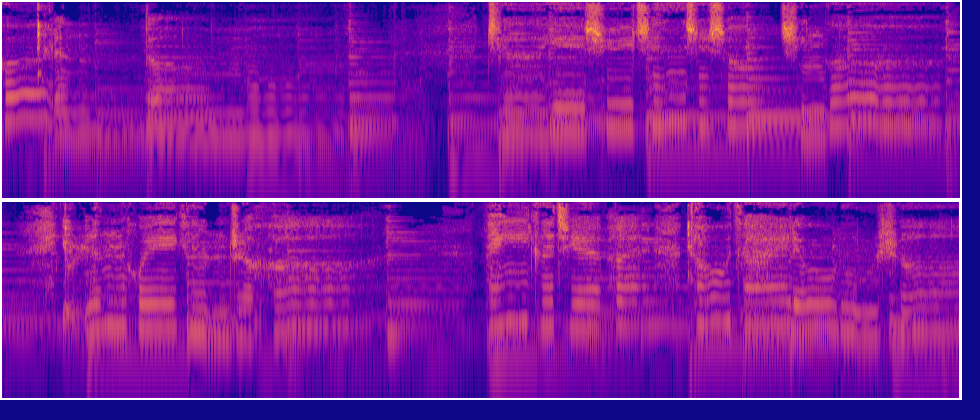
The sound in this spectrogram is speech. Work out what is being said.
个人的梦。这也许只是首情歌，有人会跟着和，每个节拍在流露着。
